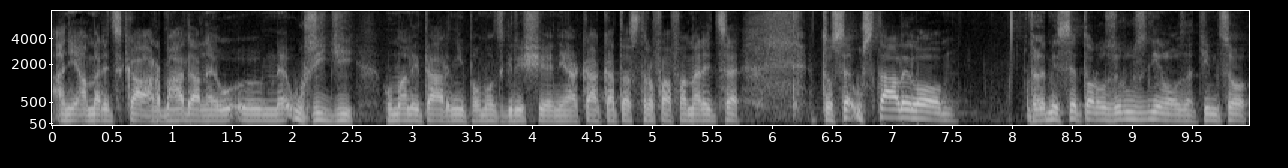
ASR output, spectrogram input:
ani americká armáda ne, neuřídí humanitární pomoc, když je nějaká katastrofa v Americe. To se ustálilo, velmi se to rozrůznilo, zatímco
